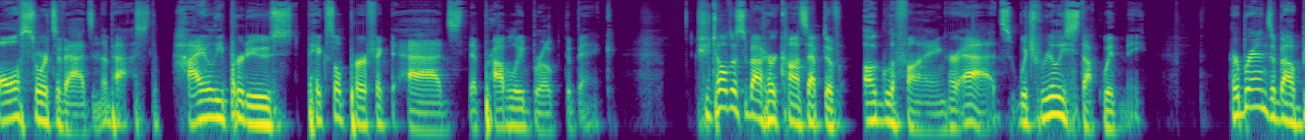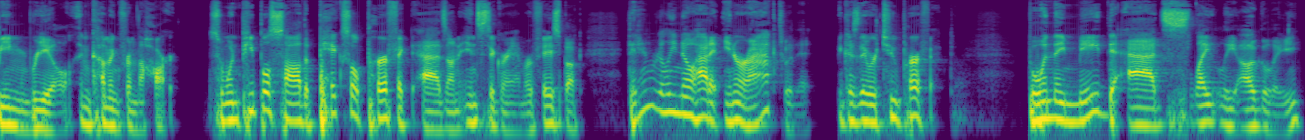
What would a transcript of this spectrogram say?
all sorts of ads in the past, highly produced, pixel perfect ads that probably broke the bank. She told us about her concept of uglifying her ads, which really stuck with me. Her brand's about being real and coming from the heart. So when people saw the pixel perfect ads on Instagram or Facebook, they didn't really know how to interact with it because they were too perfect. But when they made the ads slightly ugly,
